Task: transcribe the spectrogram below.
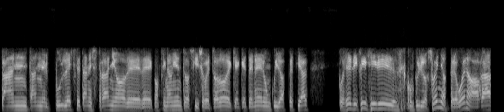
tan, tan el puzzle este tan extraño de, de confinamientos y sobre todo de que hay que tener un cuidado especial, pues es difícil cumplir los sueños, pero bueno, ahora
